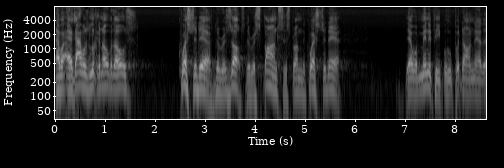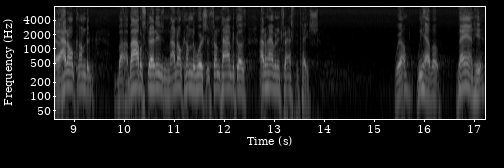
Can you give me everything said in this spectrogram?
as I was looking over those questionnaires, the results, the responses from the questionnaire, there were many people who put on there that I don't come to Bible studies and I don't come to worship sometime because I don't have any transportation. Well, we have a van here.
